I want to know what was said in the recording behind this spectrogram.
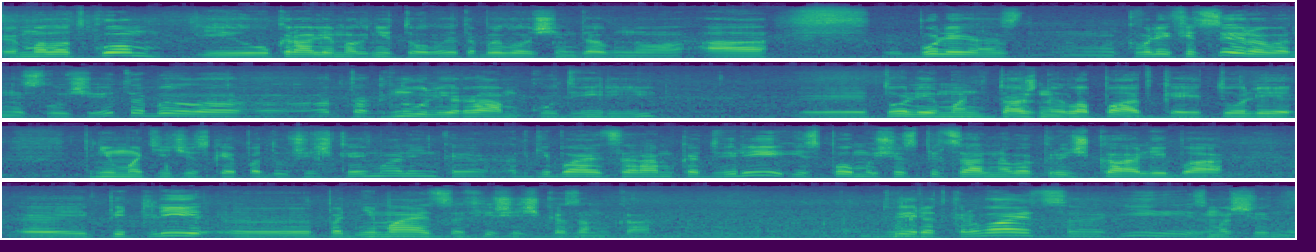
э, молотком и украли магнитолу. Это было очень давно. А более м, квалифицированный случай, это было э, отогнули рамку двери, э, то ли монтажной лопаткой, то ли пневматической подушечкой маленькой. Отгибается рамка двери и с помощью специального крючка либо э, петли э, поднимается фишечка замка. Дверь открывается и из машины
